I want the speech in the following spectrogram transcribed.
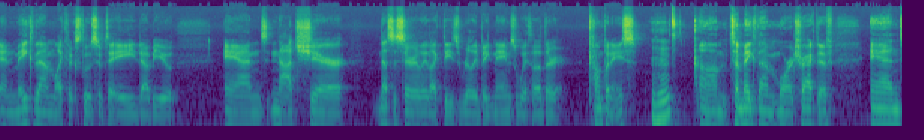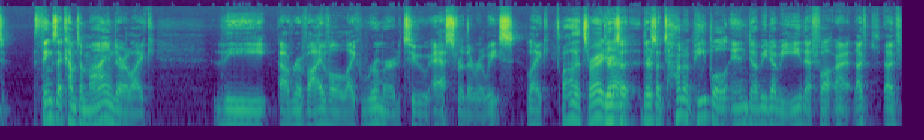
and make them like exclusive to AEW, and not share necessarily like these really big names with other companies um, to make them more attractive. And things that come to mind are like the uh, revival, like rumored to ask for their release. Like Oh, that's right. there's yeah. a there's a ton of people in WWE that fall. I've I've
